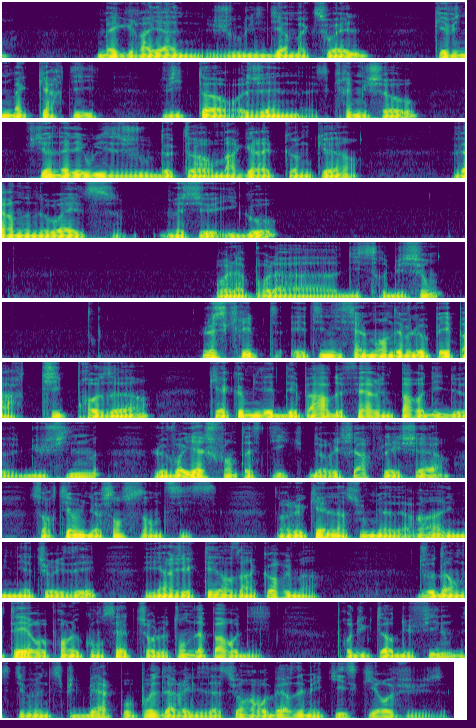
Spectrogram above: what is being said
Meg Ryan joue Lydia Maxwell. Kevin McCarthy, Victor Eugene Scrimshaw. Fiona Lewis joue Dr. Margaret Conker. Vernon Wells, Monsieur Higo. Voilà pour la distribution. Le script est initialement développé par Chip Proser, qui a comme idée de départ de faire une parodie du film Le Voyage fantastique de Richard Fleischer, sorti en 1966, dans lequel un sous-marin est miniaturisé et injecté dans un corps humain. Joe Dante reprend le concept sur le ton de la parodie. Producteur du film, Steven Spielberg propose la réalisation à Robert Zemeckis qui refuse.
